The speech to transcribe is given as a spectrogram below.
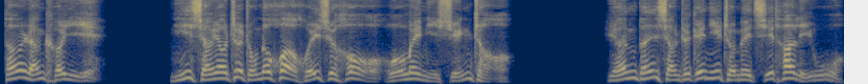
当然可以，你想要这种的话，回去后我为你寻找。原本想着给你准备其他礼物，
